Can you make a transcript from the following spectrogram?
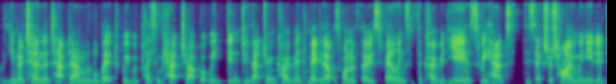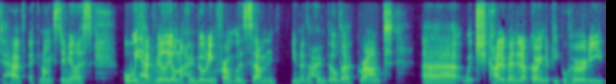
you know turn the tap down a little bit we would play some catch up but we didn't do that during covid maybe that was one of those failings of the covid years we had this extra time we needed to have economic stimulus all we had really on the home building front was um, you know the home builder grant uh, which kind of ended up going to people who already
